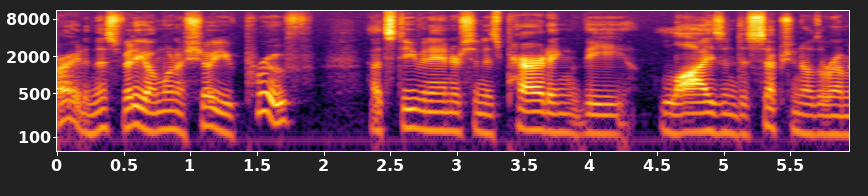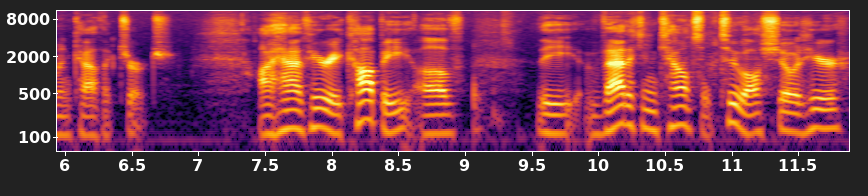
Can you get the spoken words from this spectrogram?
right, in this video I'm going to show you proof that Steven Anderson is parroting the lies and deception of the Roman Catholic Church. I have here a copy of the Vatican Council II. I'll show it here.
